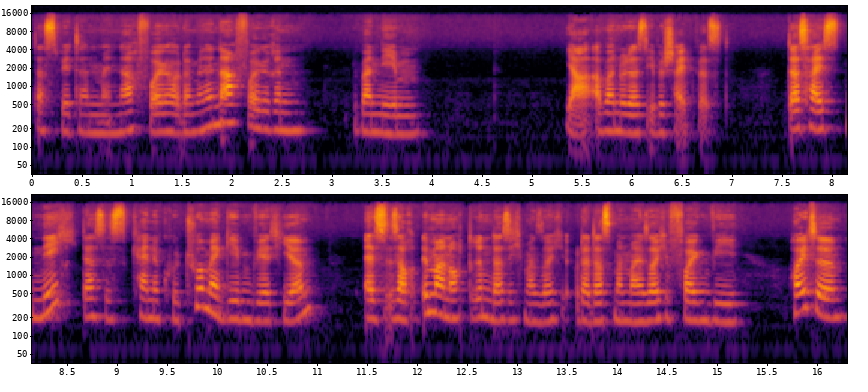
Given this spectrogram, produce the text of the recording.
Das wird dann mein Nachfolger oder meine Nachfolgerin übernehmen. Ja, aber nur, dass ihr Bescheid wisst. Das heißt nicht, dass es keine Kultur mehr geben wird hier. Es ist auch immer noch drin, dass ich mal solche oder dass man mal solche Folgen wie heute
